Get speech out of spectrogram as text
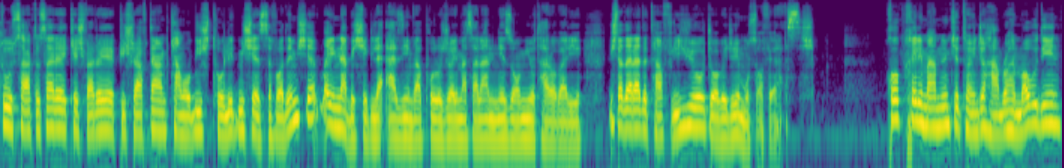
تو سر تا سر کشورهای پیشرفته هم کم و بیش تولید میشه استفاده میشه ولی نه به شکل عظیم و پروژه مثلا نظامی و ترابری. بیشتر در حد تفریحی و جابجایی مسافر هستش. خب خیلی ممنون که تا اینجا همراه ما بودین.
